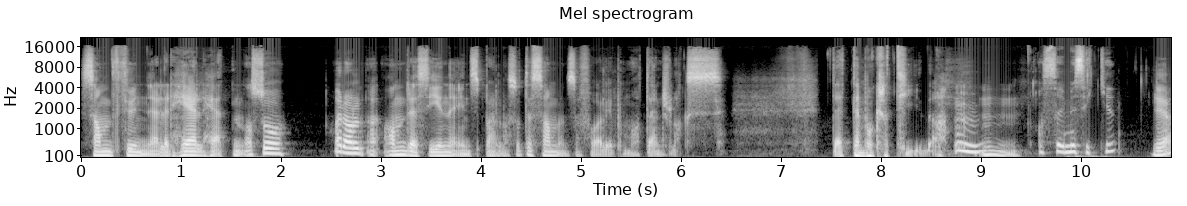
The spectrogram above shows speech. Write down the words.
samfunnet eller helheten, og så har alle andre sine innspill, og så til sammen så får vi på en måte en slags Det er et demokrati, da. Mm. Også i musikken. Ja.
